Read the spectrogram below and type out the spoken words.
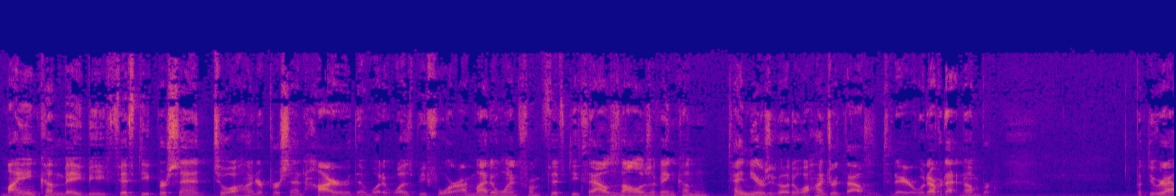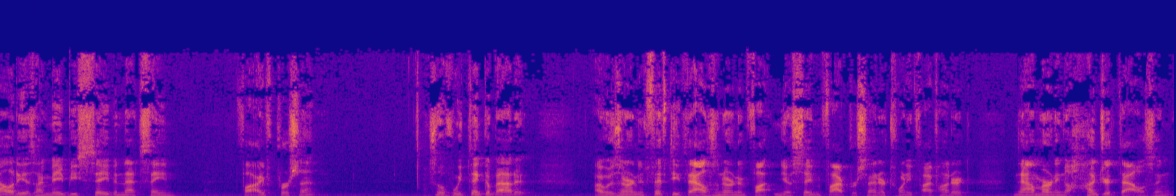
my income may be 50% to 100% higher than what it was before. I might have went from $50,000 of income 10 years ago to 100,000 today or whatever that number. But the reality is, I may be saving that same 5%. So if we think about it, I was earning 50,000 earning you know saving 5% or 2500. Now I'm earning 100,000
